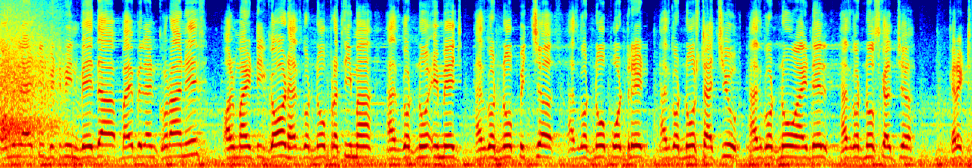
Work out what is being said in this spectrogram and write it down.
Commonality between Veda, Bible, and Quran is Almighty God has got no pratima, has got no image, has got no picture, has got no portrait, has got no statue, has got no idol, has got no sculpture. Correct?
